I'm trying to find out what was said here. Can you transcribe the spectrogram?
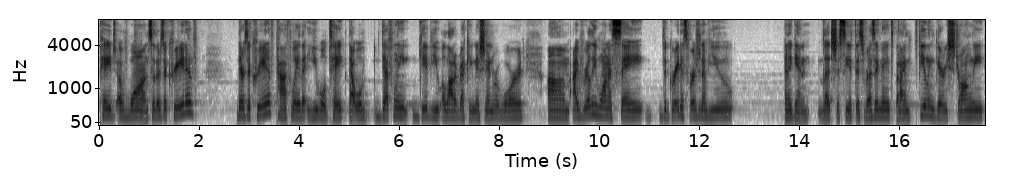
Page of Wands. So there's a creative there's a creative pathway that you will take that will definitely give you a lot of recognition and reward. Um, I really want to say the greatest version of you. And again, let's just see if this resonates, but I'm feeling very strongly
